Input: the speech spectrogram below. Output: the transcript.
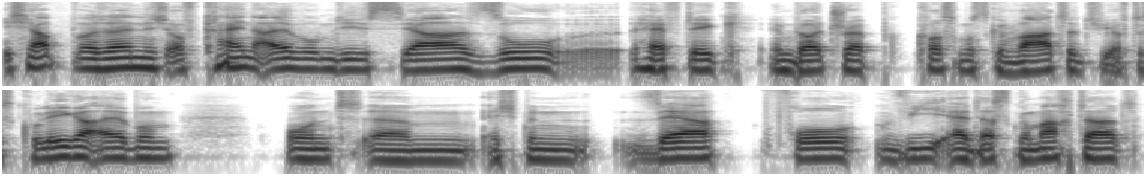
Ich habe wahrscheinlich auf kein Album dieses Jahr so heftig im Deutschrap-Kosmos gewartet wie auf das Kollege-Album. Und ähm, ich bin sehr froh, wie er das gemacht hat,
